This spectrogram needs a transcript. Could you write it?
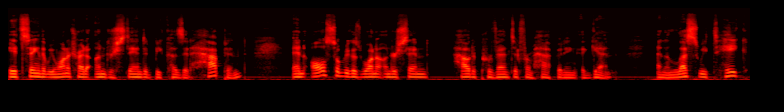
It's saying that we want to try to understand it because it happened, and also because we want to understand how to prevent it from happening again. And unless we take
